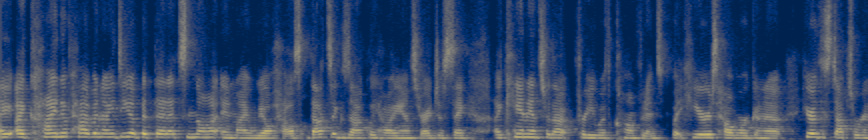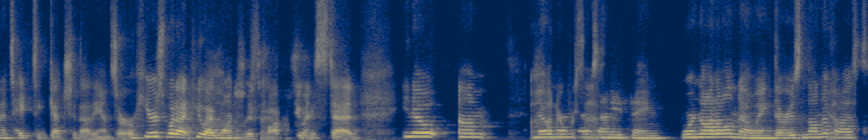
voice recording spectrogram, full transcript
I, I kind of have an idea, but that it's not in my wheelhouse, that's exactly how I answer. I just say, I can't answer that for you with confidence, but here's how we're going to, here are the steps we're going to take to get you that answer. Or here's what I, who I want you to 100%. talk to instead. You know, um, no one knows anything. We're not all knowing. There is none of Yep. us,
